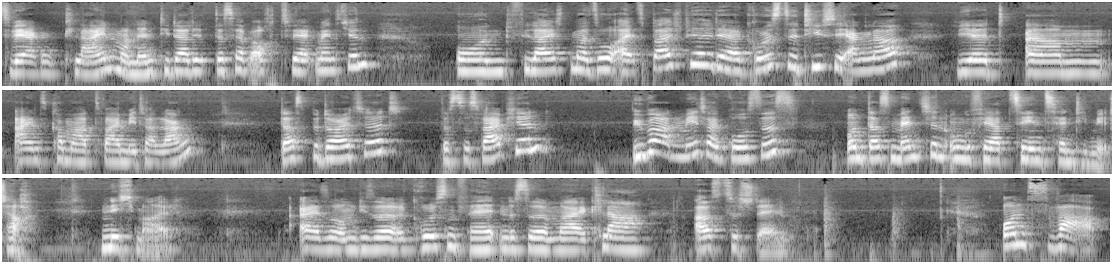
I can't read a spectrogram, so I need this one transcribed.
Zwergen klein. Man nennt die da deshalb auch Zwergmännchen. Und vielleicht mal so als Beispiel: der größte Tiefseeangler wird ähm, 1,2 Meter lang. Das bedeutet, dass das Weibchen über einen Meter groß ist und das Männchen ungefähr 10 Zentimeter. Nicht mal. Also, um diese Größenverhältnisse mal klar auszustellen. Und zwar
